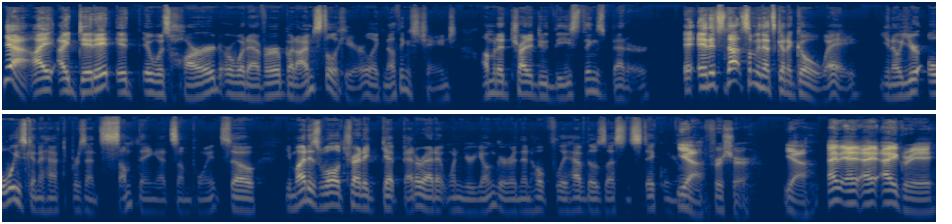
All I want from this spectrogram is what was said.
yeah, I I did it. It it was hard or whatever, but I'm still here. Like nothing's changed. I'm gonna try to do these things better. And it's not something that's gonna go away. You know, you're always gonna have to present something at some point. So you might as well try to get better at it when you're younger, and then hopefully have those lessons stick when you're Yeah, older. for sure. Yeah, I, I- I agree.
